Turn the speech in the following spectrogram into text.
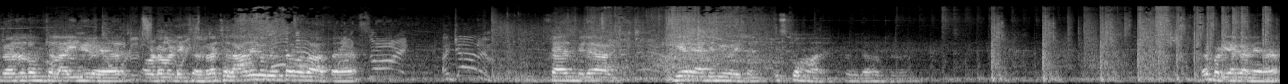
वैसे तो हम चला ही नहीं रहे यार। ऑटोमेटिक चल रहा है। चलाने को मिलता मज़ा आता है। शायद मिले ये एनिमेशन इसको मारे। जा। बढ़िया गाने यार।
